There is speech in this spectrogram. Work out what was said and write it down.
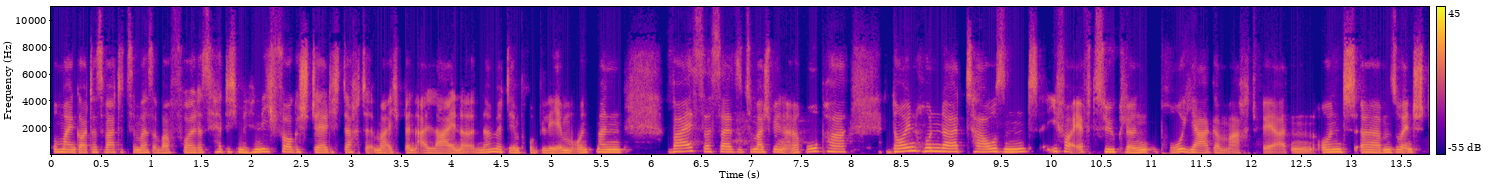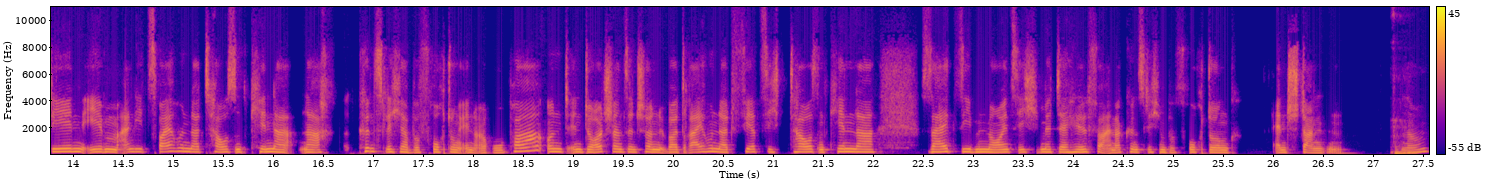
oh mein Gott, das Wartezimmer ist aber voll. Das hätte ich mir nicht vorgestellt. Ich dachte immer, ich bin alleine ne, mit dem Problem. Und man weiß, dass also zum Beispiel in Europa 900.000 IVF-Zyklen pro Jahr gemacht werden. Und ähm, so entstehen eben an die 200.000 Kinder nach künstlicher Befruchtung in Europa. Und in Deutschland sind schon über 340.000 Kinder seit 97 mit der Hilfe einer künstlichen Befruchtung entstanden. Mhm. Ne?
